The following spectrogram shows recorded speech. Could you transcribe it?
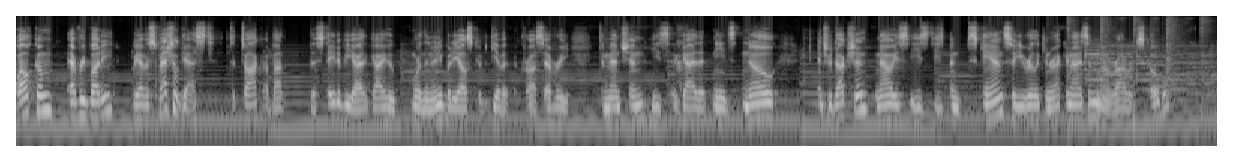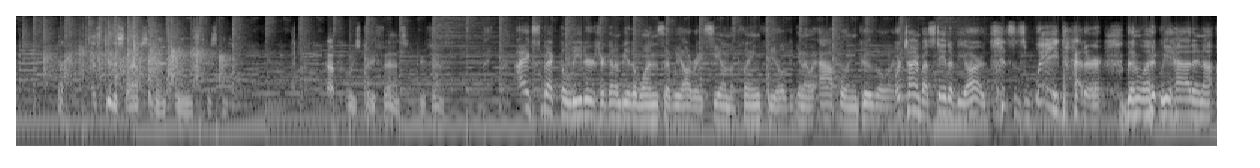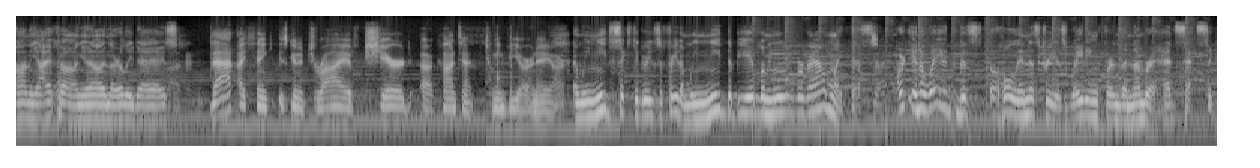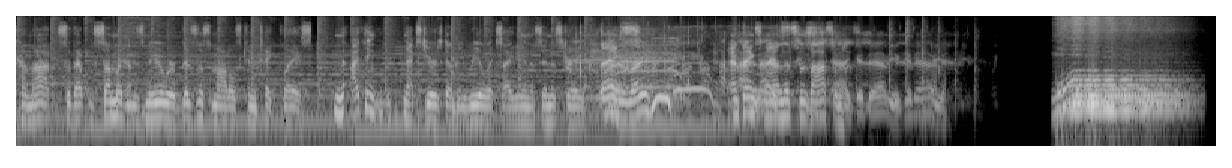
Welcome, everybody. We have a special guest to talk about the state of VR, the guy who more than anybody else could give it across every dimension. He's a guy that needs no introduction. Now he's he's he's been scanned, so you really can recognize him, uh, Robert Scoble. Let's do the slaps again. Let's do Oh, he's pretty fast, pretty fast. I expect the leaders are going to be the ones that we already see on the playing field, you know, Apple and Google. We're talking about state of the art. This is way better than what we had in, on the iPhone, you know, in the early days that I think is going to drive shared uh, content between VR and AR. And we need six degrees of freedom. We need to be able to move around like this. Right. in a way, this whole industry is waiting for the number of headsets to come up so that some of yeah. these newer business models can take place. I think next year is going to be real exciting in this industry. Thanks. everybody. and thanks, nice. man. This was awesome. Yeah, good to have you. Good to have you.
